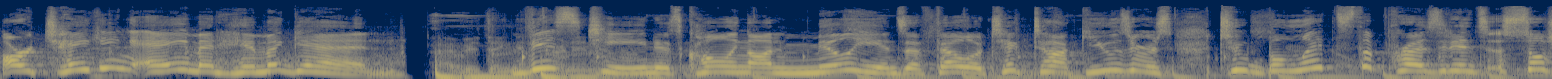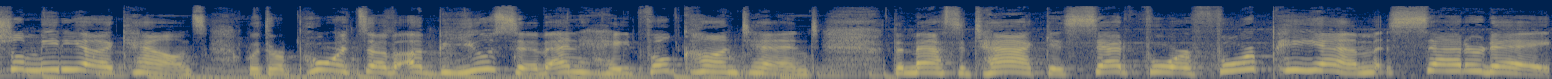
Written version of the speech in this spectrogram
are taking aim at him again. This teen is calling on millions of fellow TikTok users to blitz the president's social media accounts with reports of abusive and hateful content. The mass attack is set for 4 p.m. Saturday.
